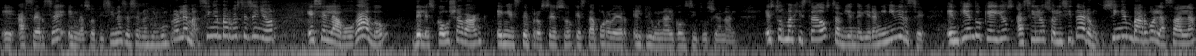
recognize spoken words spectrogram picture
eh, hacerse en las oficinas, ese no es ningún problema. Sin embargo, este señor es el abogado del Scotiabank en este proceso que está por ver el Tribunal Constitucional. Estos magistrados también debieran inhibirse. Entiendo que ellos así lo solicitaron, sin embargo la sala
